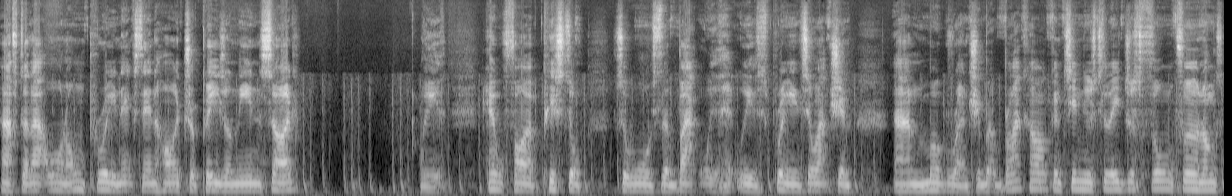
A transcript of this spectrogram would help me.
after that one Ompree next. Then High Trapeze on the inside with Hellfire Pistol towards the back with with spring into action and Mug Rancher. But Blackheart continues to lead just four furlongs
